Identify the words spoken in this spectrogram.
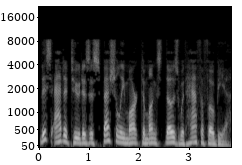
This attitude is especially marked amongst those with haphephobia.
